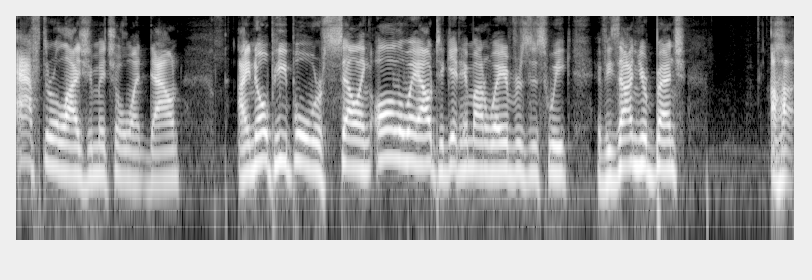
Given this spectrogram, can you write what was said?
after Elijah Mitchell went down. I know people were selling all the way out to get him on waivers this week. If he's on your bench, uh,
